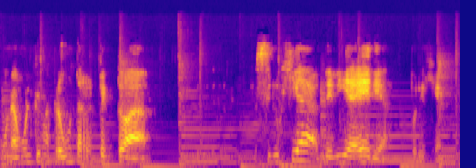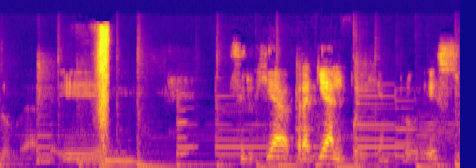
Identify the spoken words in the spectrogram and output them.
unas últimas preguntas respecto a cirugía de vía aérea, por ejemplo, eh, cirugía traqueal, por ejemplo. Es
